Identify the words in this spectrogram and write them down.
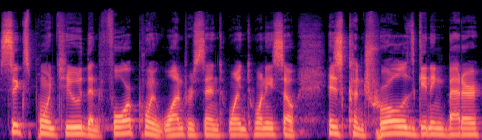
6.2, then 4.1% 2020. So his control is getting better.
